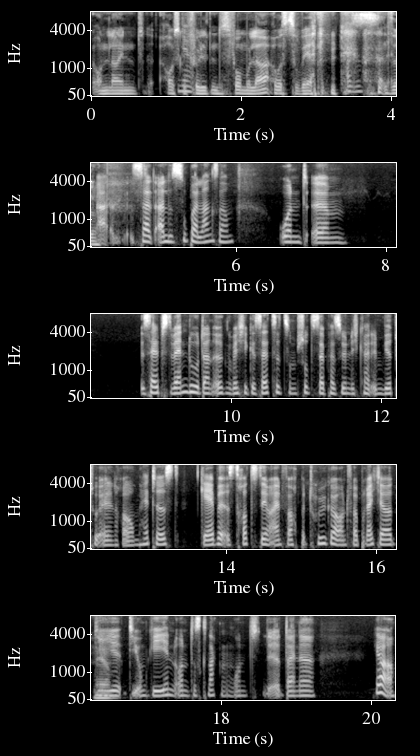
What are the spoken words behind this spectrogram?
online ausgefülltes Formular auszuwerten. Also es Also- äh, ist halt alles super langsam. Und ähm, selbst wenn du dann irgendwelche Gesetze zum Schutz der Persönlichkeit im virtuellen Raum hättest, gäbe es trotzdem einfach Betrüger und Verbrecher, die, Ja. die umgehen und das knacken und äh, deine, ja,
